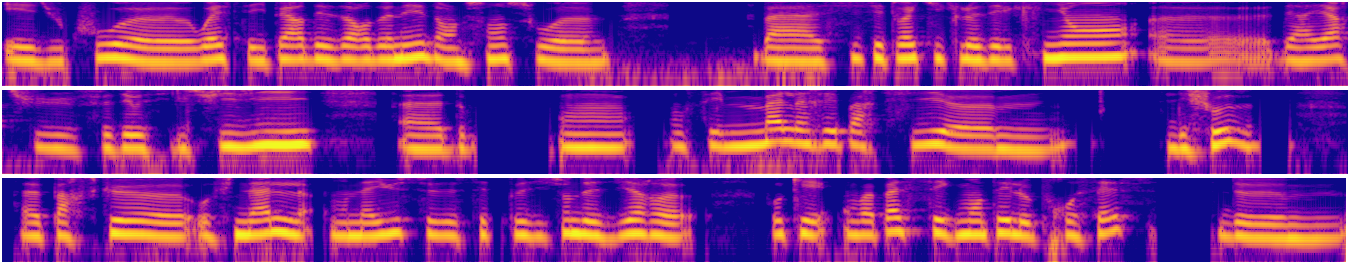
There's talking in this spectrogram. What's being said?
et du coup, ouais, c'était hyper désordonné dans le sens où bah, si c'est toi qui closais le client, euh, derrière tu faisais aussi le suivi. Euh, donc on, s'est mal réparti euh, les choses parce que au final on a eu cette position de se dire ok on va pas segmenter le process de,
